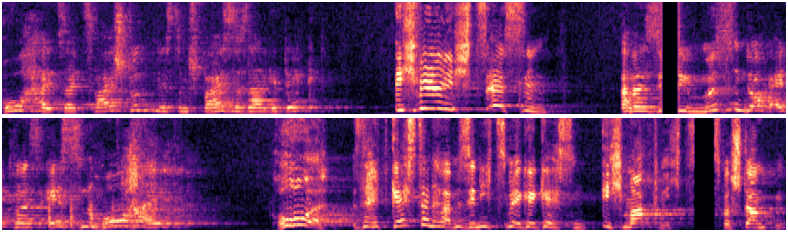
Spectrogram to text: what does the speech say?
Hoheit, seit zwei Stunden ist im Speisesaal gedeckt. Ich will nichts essen. Aber Sie müssen doch etwas essen, Hoheit. Ruhe! Seit gestern haben Sie nichts mehr gegessen. Ich mag nichts. Verstanden?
